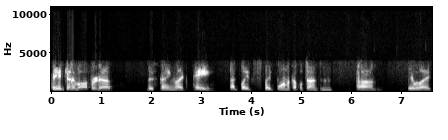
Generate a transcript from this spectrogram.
they had kind of offered up this thing like, "Hey, I'd played played for them a couple times, and um, they were like,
